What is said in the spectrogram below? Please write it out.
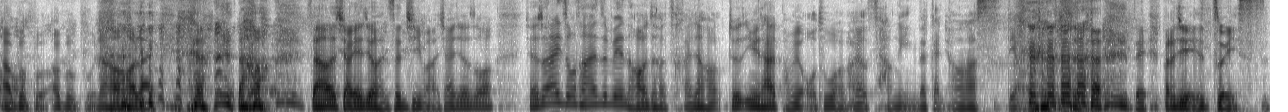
啊不不啊不不，然后后来 然后然后小燕就很生气嘛，小燕就说小燕说哎，怎么躺在这边？然后就好像好就是因为他旁边呕吐物还有苍蝇，那感觉好像他死掉了，对，反正就也是醉死。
